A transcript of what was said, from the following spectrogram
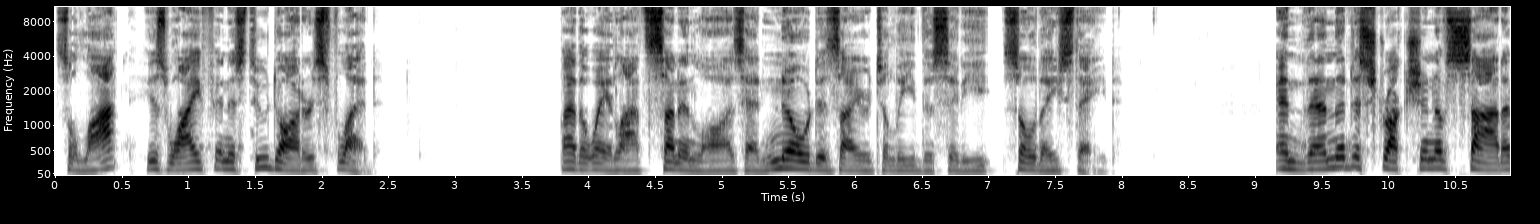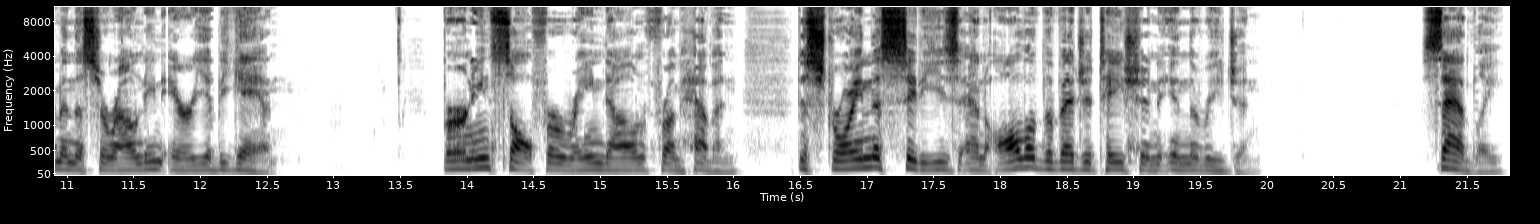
So Lot, his wife, and his two daughters fled. By the way, Lot's son in laws had no desire to leave the city, so they stayed. And then the destruction of Sodom and the surrounding area began. Burning sulfur rained down from heaven, destroying the cities and all of the vegetation in the region. Sadly,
